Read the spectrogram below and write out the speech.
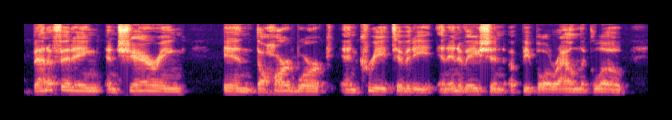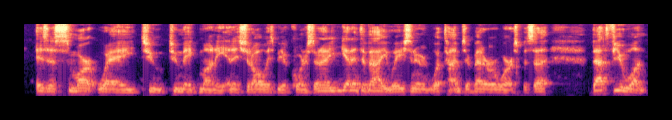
benefiting and sharing in the hard work and creativity and innovation of people around the globe is a smart way to to make money and it should always be a cornerstone. Now you can get into valuation or what times are better or worse but uh, that's view one.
